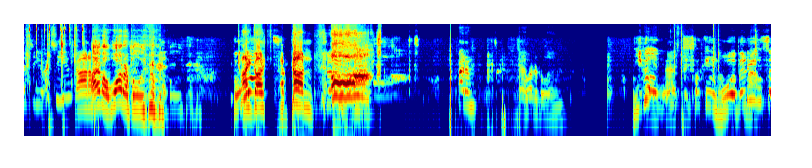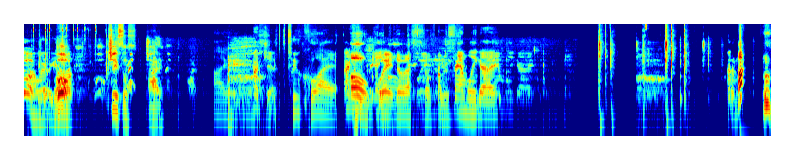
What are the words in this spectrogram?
I see you. I see you. Got him. I have a water balloon. I got a gun. Oh! Got him. Got a water balloon. You got a bastard. fucking war balloon, son. Wow, Yeah, Whoa. Jesus. Aye. I, Gotcha. it's too quiet. Actually, Oh, hey. wait, no, that's not I'm a family guy. Got him.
